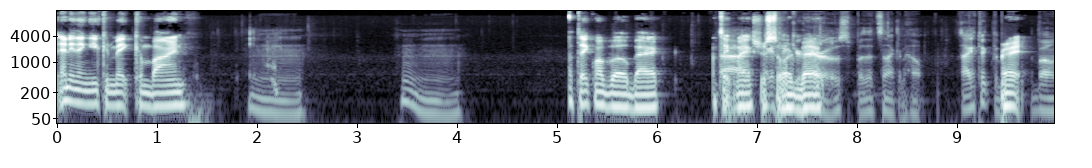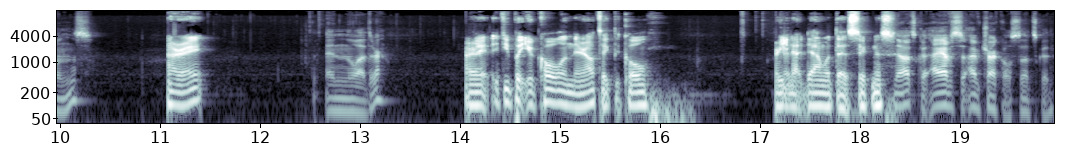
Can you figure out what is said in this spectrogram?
Anything you can make combine. Hmm. I'll take my bow back. I'll take uh, my extra I sword your back. arrows, but that's not gonna help. I take the Right. bones All right. and the leather. All right. If you put your coal in there, I'll take the coal. Are you not down with that sickness? No, that's good. I have I have charcoal, so that's good.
